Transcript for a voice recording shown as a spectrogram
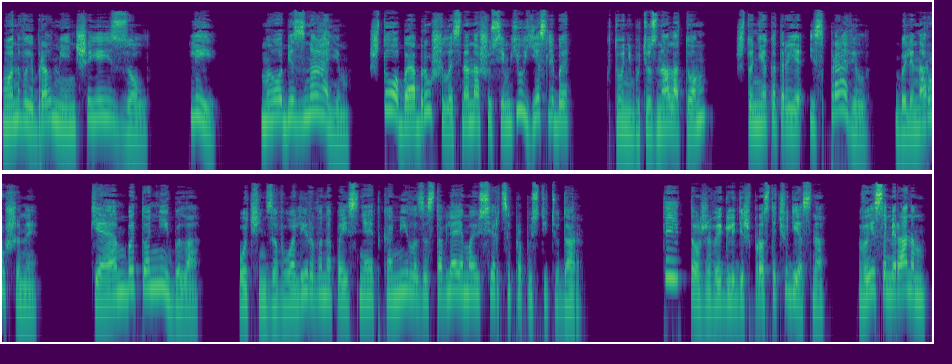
Он выбрал меньшее из зол. Ли, мы обе знаем, что бы обрушилось на нашу семью, если бы кто-нибудь узнал о том, что некоторые из правил были нарушены. Кем бы то ни было, очень завуалированно поясняет Камила, заставляя мое сердце пропустить удар. Ты тоже выглядишь просто чудесно. Вы с Амираном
